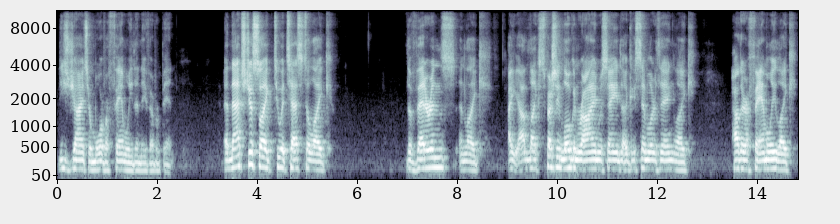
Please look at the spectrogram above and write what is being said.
these Giants are more of a family than they've ever been, and that's just like to attest to like the veterans and like I, I like especially Logan Ryan was saying like a similar thing like how they're a family like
